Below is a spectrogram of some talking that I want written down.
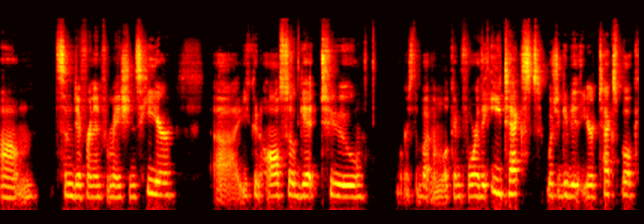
um, some different informations here. Uh, you can also get to where's the button I'm looking for? The e-text, which will give you your textbook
